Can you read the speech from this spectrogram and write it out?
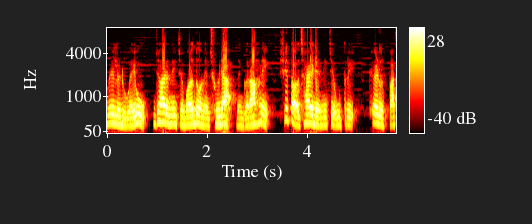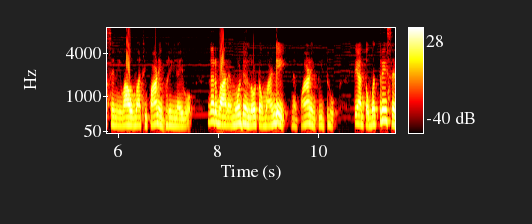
વેલડું આવ્યું ઝાડ નીચે બળદોને છોડ્યા ને ગરાહણી શીતળ છાયડે નીચે ઉતરી ખેડૂત પાસેની વાવમાંથી પાણી ભરી લાવ્યો. દરબારે મોઢે લોટો માંડી ને પાણી પીધું. ત્યાં તો બત્રીસે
